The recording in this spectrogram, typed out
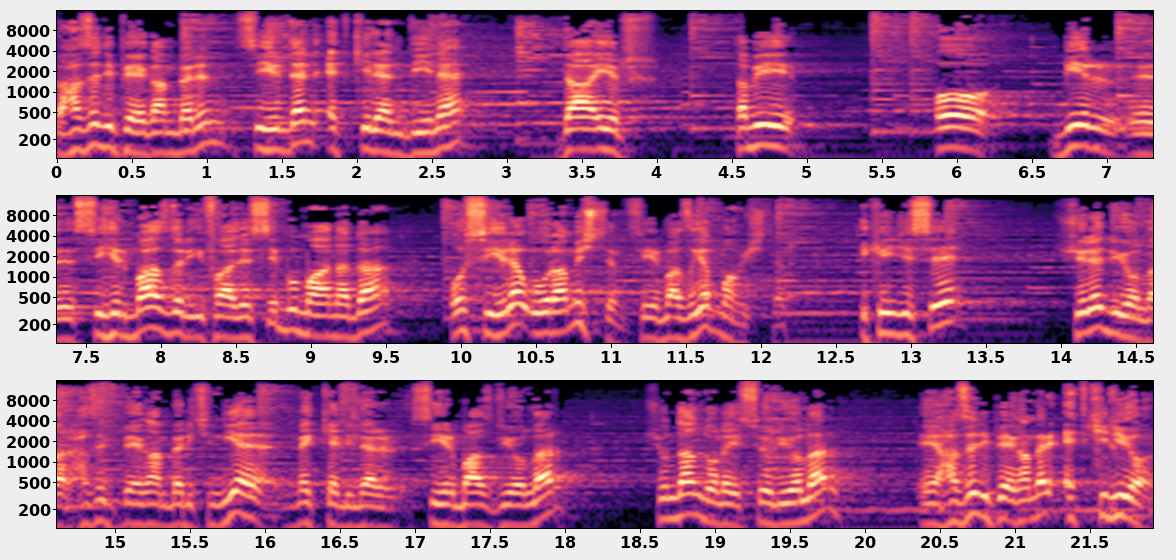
ve Hazreti Peygamber'in sihirden etkilendiğine dair. Tabi o bir e, sihirbazdır ifadesi bu manada o sihire uğramıştır. Sihirbazlık yapmamıştır. İkincisi şöyle diyorlar Hazreti Peygamber için niye Mekkeliler sihirbaz diyorlar? Şundan dolayı söylüyorlar. E, Hazreti Peygamber etkiliyor.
